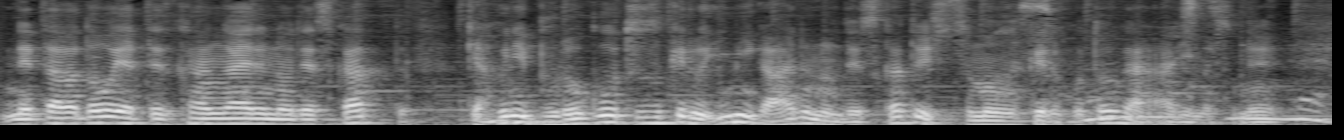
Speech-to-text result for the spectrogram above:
ネタはどうやって考えるのですか？って逆にブログを続ける意味があるのですか？という質問を受けることがありますね。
